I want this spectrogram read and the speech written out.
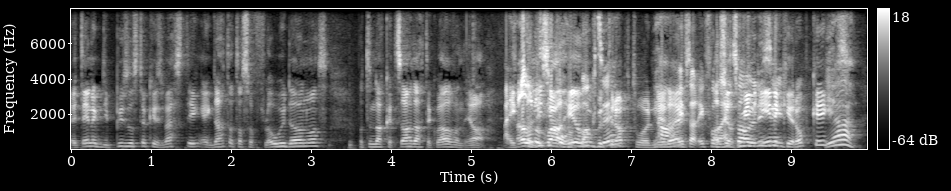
uiteindelijk die puzzelstukjes wegsteken. Ik dacht dat dat zo flauw gedaan was. Maar toen dat ik het zag, dacht ik wel van ja. Maar Ik heeft kon wel ook wel heel goed betrapt worden. Ja, hij heeft ik vond Als Jasmin risico. één keer opkeek. Ja.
